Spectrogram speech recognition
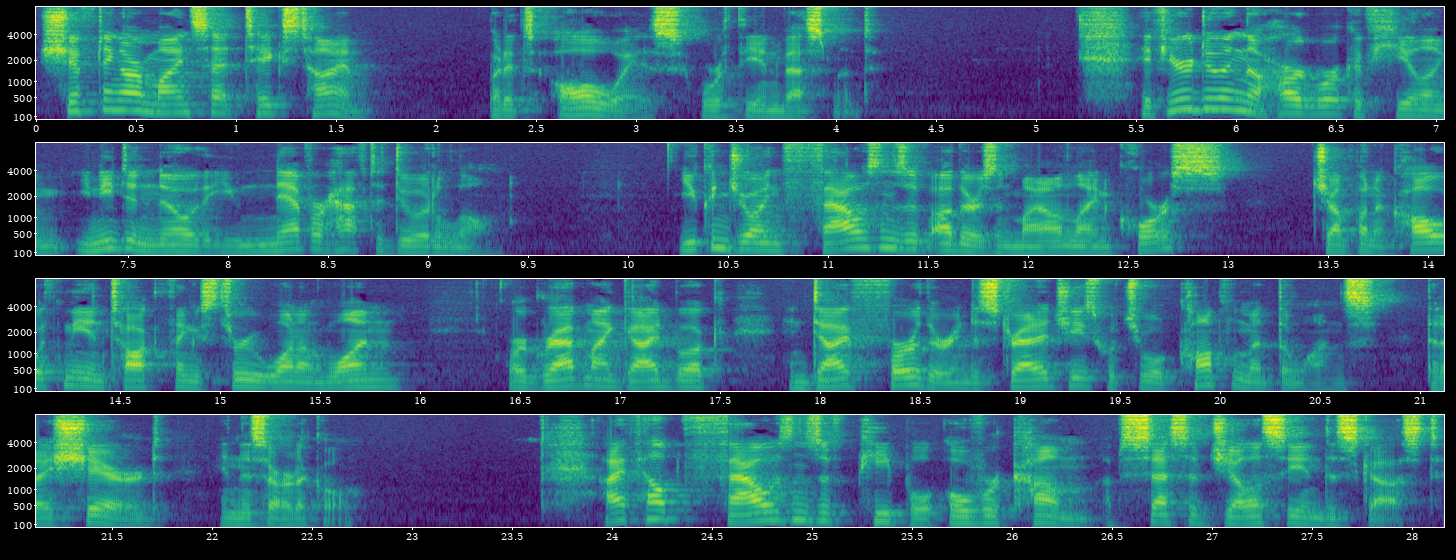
Shifting our mindset takes time, but it's always worth the investment. If you're doing the hard work of healing, you need to know that you never have to do it alone. You can join thousands of others in my online course, jump on a call with me and talk things through one on one, or grab my guidebook and dive further into strategies which will complement the ones that I shared in this article. I've helped thousands of people overcome obsessive jealousy and disgust,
